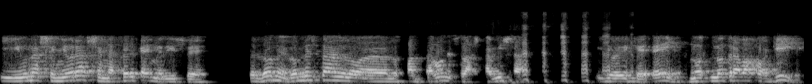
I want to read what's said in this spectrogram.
y una señora se me acerca y me dice, perdone, ¿dónde están los, pantalones, las camisas? Y yo dije, hey, no, no, trabajo aquí.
